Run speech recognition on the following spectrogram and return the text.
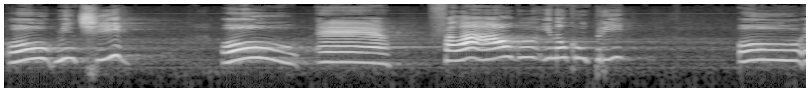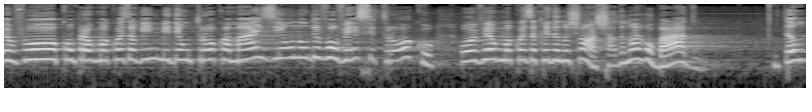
Ou mentir. Ou é, falar algo e não cumprir. Ou eu vou comprar alguma coisa, alguém me deu um troco a mais e eu não devolver esse troco. Ou eu ver alguma coisa caída no chão, achado não é roubado. Então,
